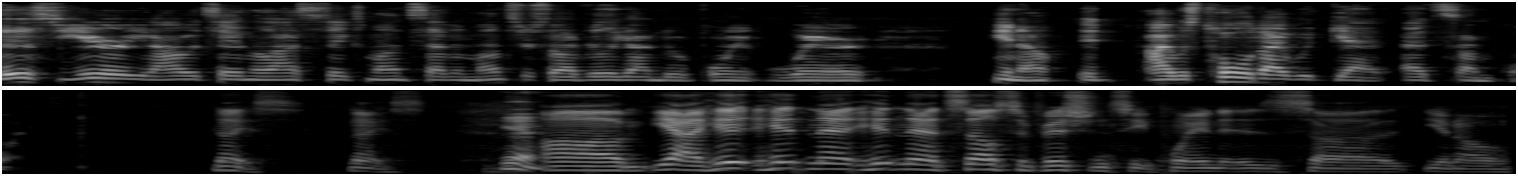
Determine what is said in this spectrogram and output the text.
this year, you know, I would say in the last six months, seven months or so, I've really gotten to a point where, you know, it I was told I would get at some point. Nice, nice. Yeah. Um. Yeah. Hit, hitting that hitting that self sufficiency point is, uh, you know,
